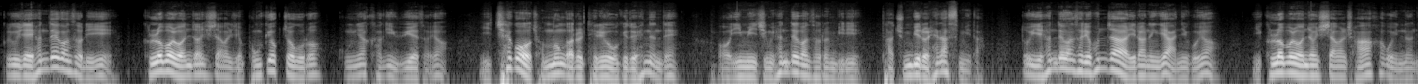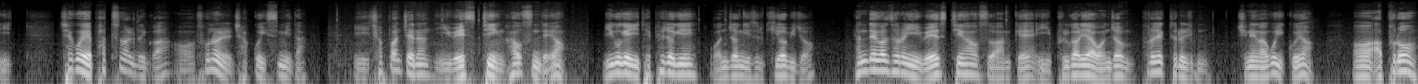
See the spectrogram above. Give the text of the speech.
그리고 이제 현대건설이 글로벌 원전 시장을 이제 본격적으로 공략하기 위해서요. 이 최고 전문가를 데려오기도 했는데 어, 이미 지금 현대건설은 미리 다 준비를 해놨습니다. 또 이 현대건설이 혼자 일하는 게 아니고요. 이 글로벌 원전 시장을 장악하고 있는 이 최고의 파트너들과 어, 손을 잡고 있습니다. 이 첫 번째는 이 웨스팅 하우스인데요. 미국의 이 대표적인 원전 기술 기업이죠. 현대건설은 이 웨스팅 하우스와 함께 이 불가리아 원전 프로젝트를 지금 진행하고 있고요. 어, 앞으로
